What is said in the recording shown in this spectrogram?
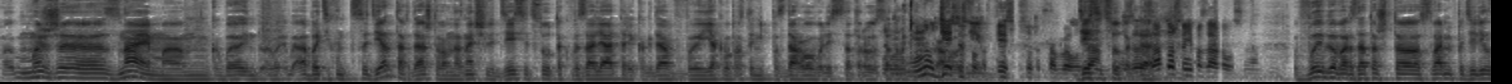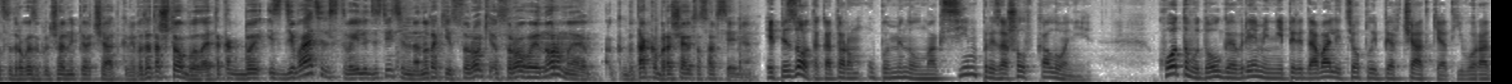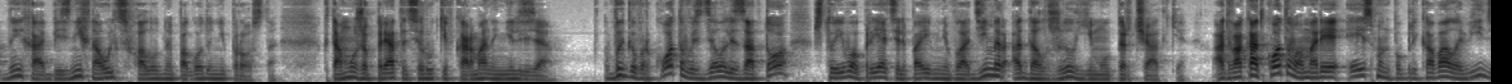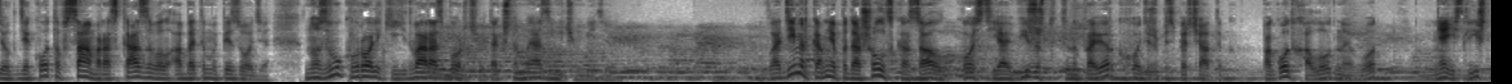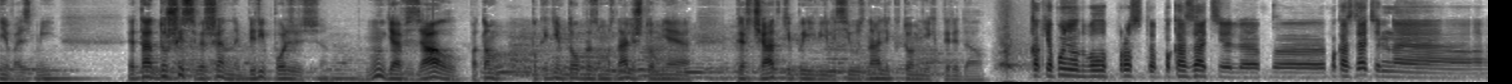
Мы же знаем эм, как бы об этих инцидентах, да, что вам назначили 10 суток в изоляторе, когда вы якобы просто не поздоровались с сотрудником Ну, 10 колонии. суток, 10 суток там было, 10 да. суток, за, да. За то, что не поздоровался, да. Выговор за то, что с вами поделился другой заключенный перчатками. Вот это что было? Это как бы издевательство или действительно, ну, такие суроки, суровые нормы как бы так обращаются со всеми? Эпизод, о котором упомянул Максим, произошел в колонии. Котову долгое время не передавали теплые перчатки от его родных, а без них на улице в холодную погоду непросто. К тому же прятать руки в карманы нельзя. Выговор Котову сделали за то, что его приятель по имени Владимир одолжил ему перчатки. Адвокат Котова Мария Эйсман публиковала видео, где Котов сам рассказывал об этом эпизоде. Но звук в ролике едва разборчивый, так что мы озвучим видео. Владимир ко мне подошел и сказал, Кость, я вижу, что ты на проверку ходишь без перчаток. Погода холодная, вот, у меня есть лишние, возьми. Это от души совершенно, бери, пользуйся. Ну, я взял, потом по каким-то образом узнали, что у меня перчатки появились, и узнали, кто мне их передал. Как я понял, это было просто показатель, э, показательное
